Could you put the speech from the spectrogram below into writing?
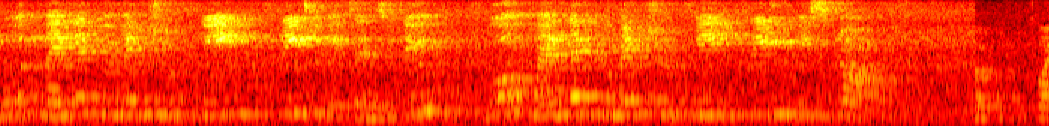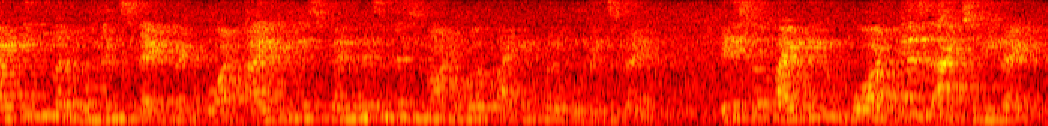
Both men and women should feel free to be sensitive. Both men and women should feel free to be strong. Fighting for a woman's right, but what I feel is feminism is not about fighting for a woman's right. It is for fighting what is actually right.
